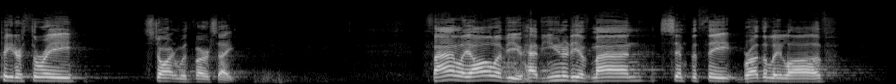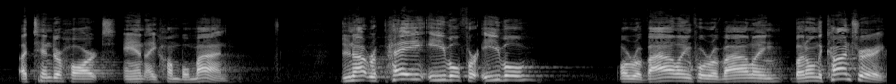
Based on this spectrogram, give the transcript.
Peter 3, starting with verse 8. Finally, all of you have unity of mind, sympathy, brotherly love. a tender heart, and a humble mind. Do not repay evil for evil or reviling for reviling, but on the contrary,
